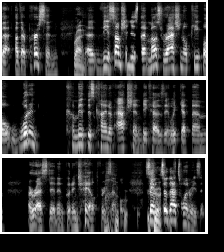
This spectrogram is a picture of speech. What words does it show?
that other person, Right. uh, the assumption is that most rational people wouldn't commit this kind of action because it would get them arrested and put in jail, for example. So, Sure. so that's one reason.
